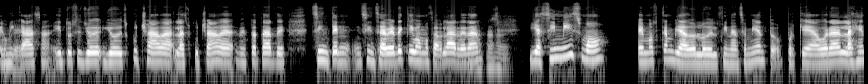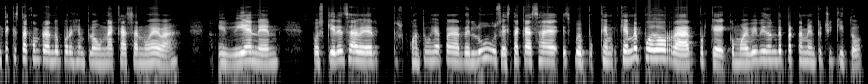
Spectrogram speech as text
en mi casa. Entonces yo, yo escuchaba, la escuchaba en esta tarde sin, ten- sin saber de qué íbamos a hablar, ¿verdad? Y asimismo hemos cambiado lo del financiamiento, porque ahora la gente que está comprando, por ejemplo, una casa nueva y vienen, pues quieren saber pues, cuánto voy a pagar de luz. Esta casa, es, ¿qué, qué me puedo ahorrar? Porque como he vivido en un departamento chiquito,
